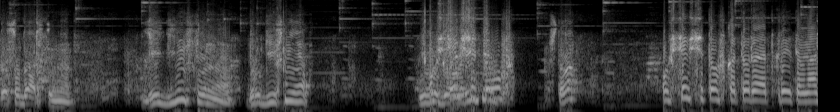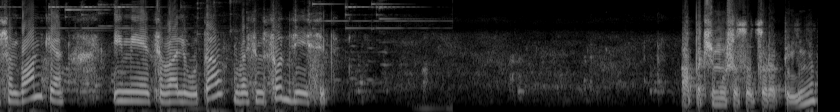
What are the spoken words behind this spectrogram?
государственная. Единственная. Других нет. И У вы всех говорите... счетов, Что? у всех счетов, которые открыты в нашем банке, имеется валюта 810. А почему 643 нет?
